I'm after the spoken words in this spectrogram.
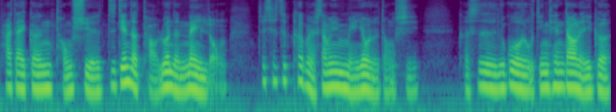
他在跟同学之间的讨论的内容，这些是课本上面没有的东西。可是如果我今天到了一个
